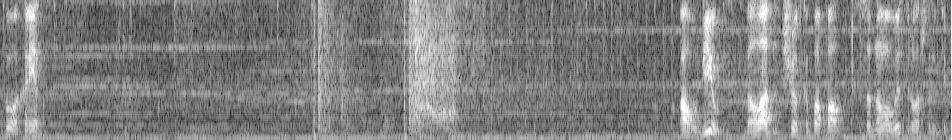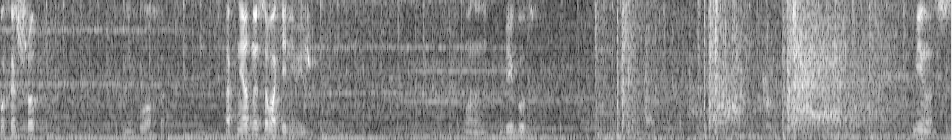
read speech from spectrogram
Какого хрена? А, убил? Да ладно, четко попал. С одного выстрела, что ли? Типа хедшот? Неплохо. Так, ни одной собаки не вижу. Вон они, бегут. Минус.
